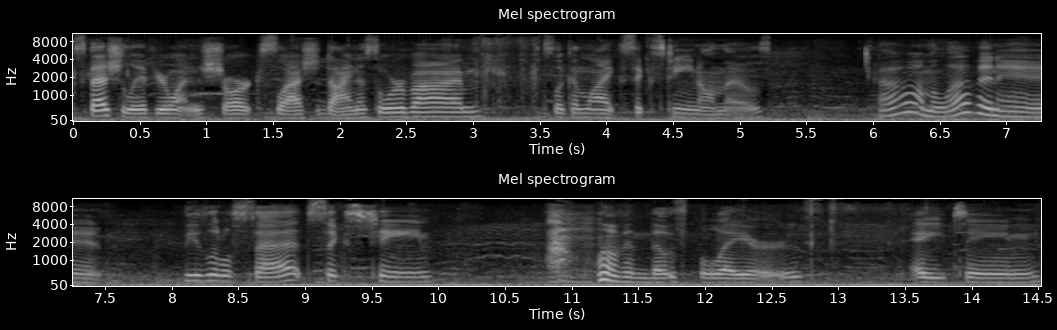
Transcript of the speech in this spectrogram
especially if you're wanting shark slash dinosaur vibe. It's looking like 16 on those. Oh, I'm loving it. These little sets, 16. I'm loving those layers. 18.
